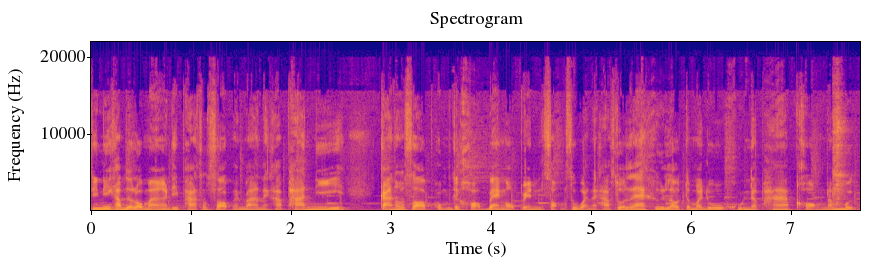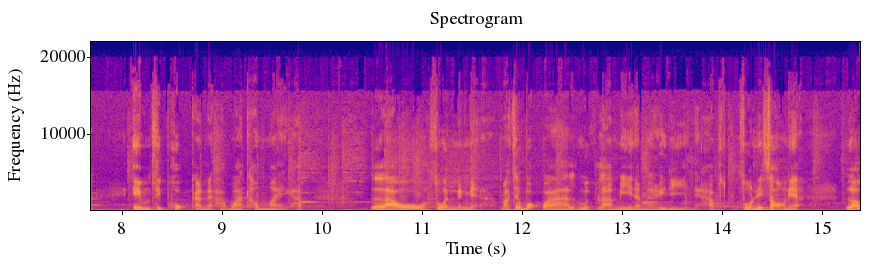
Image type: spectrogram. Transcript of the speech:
ทีนี้ครับเดี๋ยวเรามากันที่พาร์ททดสอบกันบ้างนะครับ พาร์ทนี้การทดสอบผมจะขอแบ่งออกเป็น 2 ส่วนนะครับ ส่วนแรกคือเราจะมาดูคุณภาพของน้ำหมึก M16 กันนะครับว่าทำไมครับ เราส่วนหนึ่งเนี่ยมักจะบอกว่าหมึกลามี่นะไม่ค่อยดีนะครับ ส่วนที่2เนี่ยเรา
